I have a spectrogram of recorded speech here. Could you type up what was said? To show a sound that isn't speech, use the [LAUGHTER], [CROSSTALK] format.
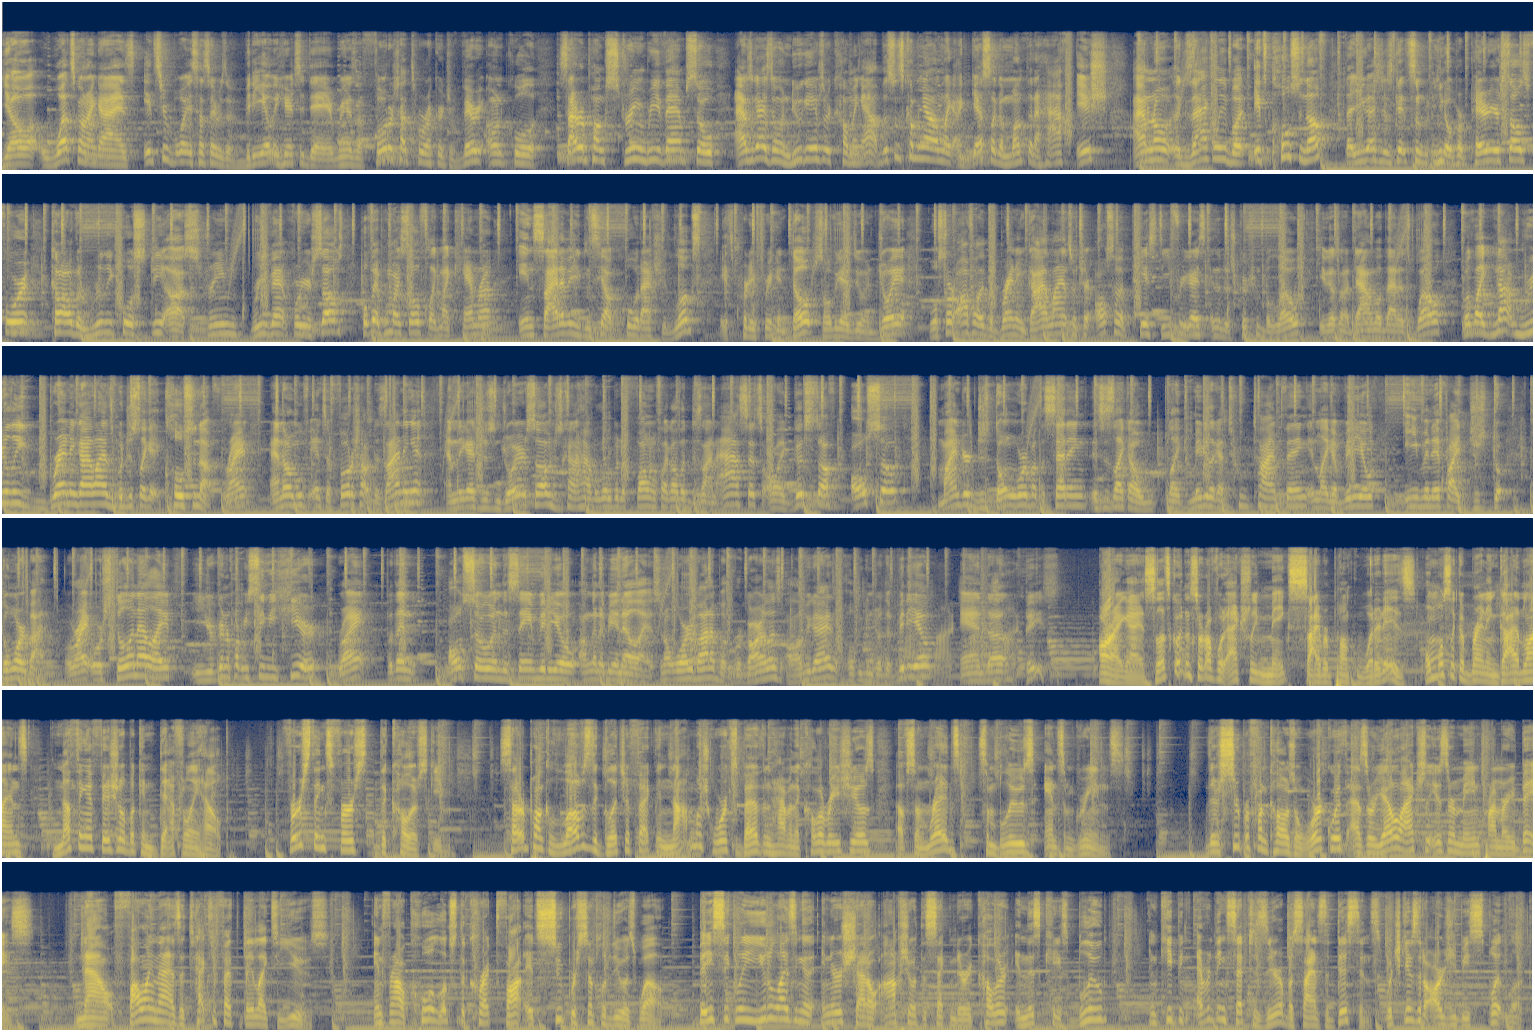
Yo, what's going on guys? It's your boy Sensei with a video here today bringing us a Photoshop to record your very own cool Cyberpunk stream revamp. So as you guys know, new games are coming out. This was coming out in like, I guess like a month and a half-ish. I don't know exactly, but it's close enough that you guys just get some, you know, prepare yourselves for it. Come out with a really cool stream, uh, stream revamp for yourselves. Hopefully I put myself, like my camera inside of it. You can see how cool it actually looks. It's pretty freaking dope. So hope you guys do enjoy it. We'll start off with like the branding guidelines, which I also have a PSD for you guys in the description below. If you guys want to download that as well but like not really branding guidelines, but just like close enough, right? And then we'll move into Photoshop designing it, and then you guys just enjoy yourself, just kind of have a little bit of fun with like all the design assets, all that good stuff. Also, minder, just don't worry about the setting. This is like a like maybe like a two-time thing in like a video, even if I just don't, don't worry about it, all right? We're still in LA. You're gonna probably see me here, right? But then also in the same video, I'm gonna be in LA, so don't worry about it. But regardless, I love you guys. Hope you enjoyed the video, and uh, peace. Alright guys, so let's go ahead and start off what actually makes Cyberpunk what it is. Almost like a branding guidelines, nothing official but can definitely help. First things first, the color scheme. Cyberpunk loves the glitch effect and not much works better than having the color ratios of some reds, some blues, and some greens. They're super fun colors to work with as their yellow actually is their main primary base. Now, following that is a text effect that they like to use. And for how cool it looks with the correct font, it's super simple to do as well. Basically, utilizing an inner shadow option with the secondary color, in this case blue, and keeping everything set to zero besides the distance, which gives it a RGB split look.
